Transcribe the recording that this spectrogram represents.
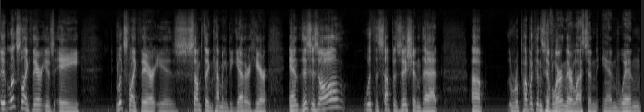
it looks like there is a looks like there is something coming together here. And this is all with the supposition that uh, the Republicans have learned their lesson and when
